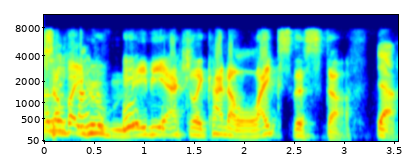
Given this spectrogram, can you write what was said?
Somebody who maybe actually kind of likes this stuff. yeah.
